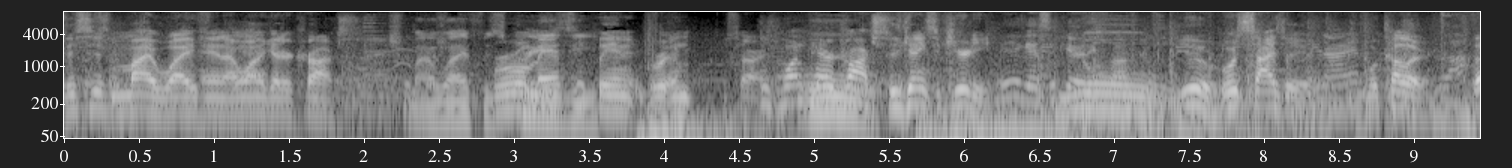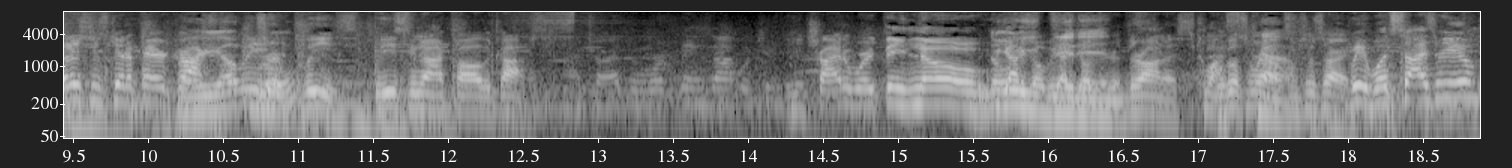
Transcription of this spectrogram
This is my wife, and I want to get her Crocs. My wife is We're crazy. romantically in, we're in, sorry. Just one pair of Crocs. He's getting security. You get security No. Crocs. You. What size are you? Nine. What color? Let us just get a pair of Crocs. Hurry up, please. bro. Sir, please, please do not call the cops. He tried to work things. No, No, we gotta go. We gotta go. didn't. They're on us. Come on, That's go somewhere else. I'm so sorry. Wait, what size are you?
